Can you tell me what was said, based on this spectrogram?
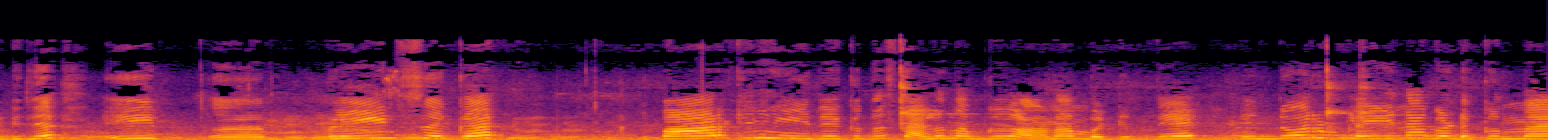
സൈഡിൽ ഈ പ്ലെയിൻസ് ഒക്കെ പാർക്കിംഗ് ചെയ്തേക്കുന്ന സ്ഥലം നമുക്ക് കാണാൻ പറ്റും. എന്തോരം പ്ലെയിനാ കിടക്കുന്നേ?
